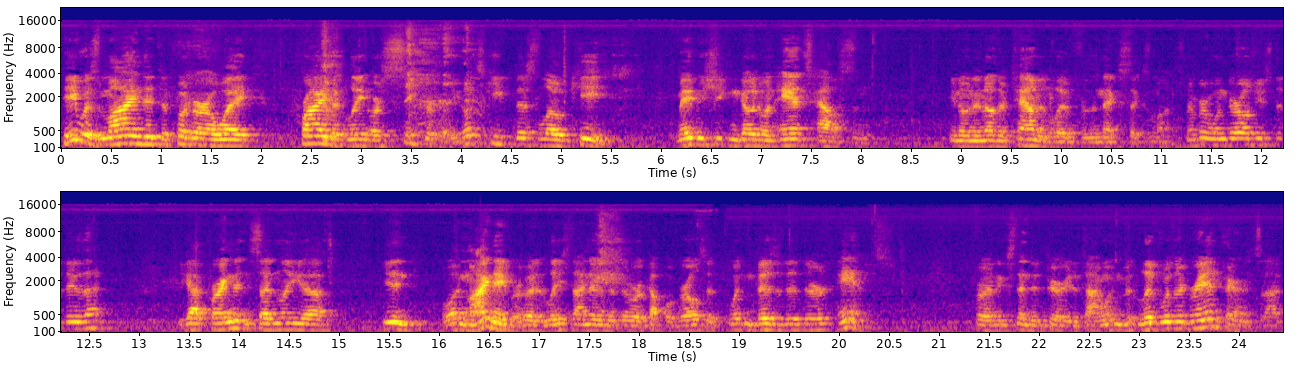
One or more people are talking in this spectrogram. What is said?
He was minded to put her away privately or secretly. Let's keep this low key. Maybe she can go to an aunt's house and, you know, in another town and live for the next six months. Remember when girls used to do that? You got pregnant and suddenly uh, you didn't. Well, in my neighborhood at least, I knew that there were a couple of girls that went and visited their aunts for an extended period of time. Went and lived with their grandparents. I,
